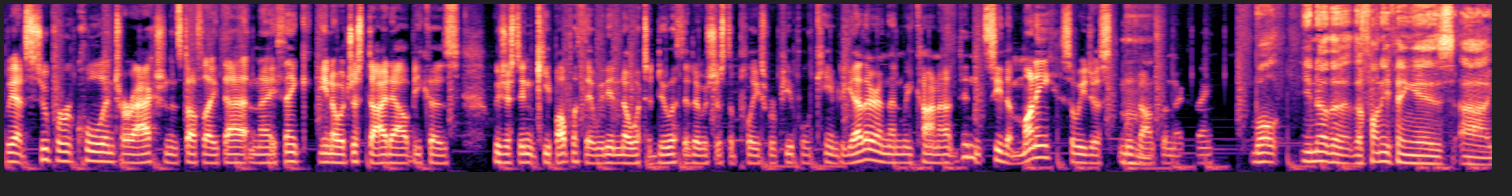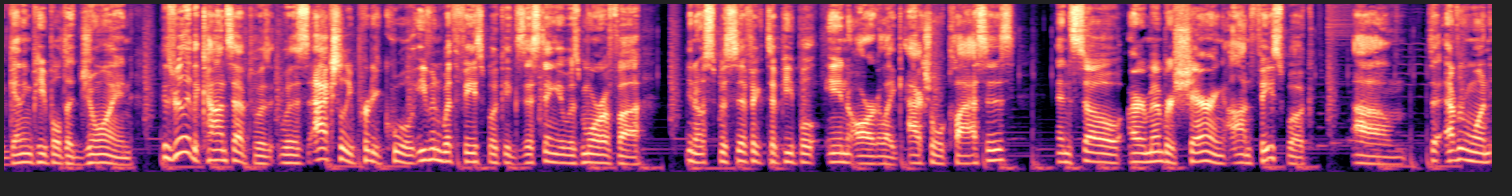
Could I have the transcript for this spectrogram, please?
we had super cool interaction and stuff like that and i think you know it just died out because we just didn't keep up with it. We didn't know what to do with it. It was just a place where people came together, and then we kind of didn't see the money, so we just moved Mhm. on to the next thing. Well, you know the the funny thing is uh, getting people to join because really the concept was was actually pretty cool. Even with Facebook existing, it was more of a you know specific to people in our like actual classes. And so I remember sharing on Facebook um, to everyone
